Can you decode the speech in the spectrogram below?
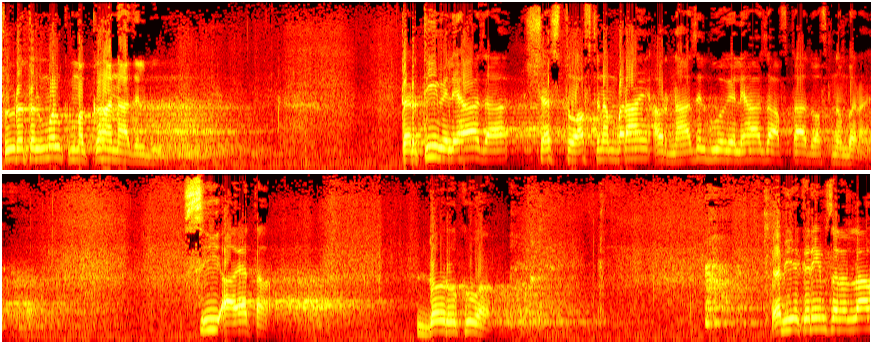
سورت الملک مکہ نازل بو ترتیب لہذا شست و افت نمبر آئیں اور نازل بو کے لہذا افتاد و افت نمبر آئیں۔ سی آیت دو رکوع نبی کریم صلی اللہ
